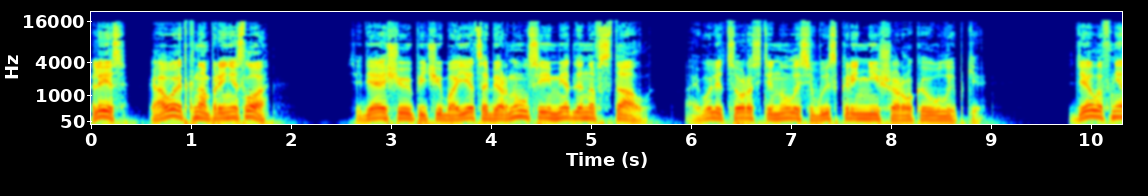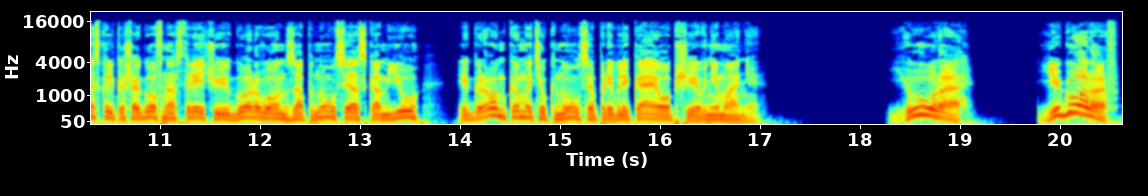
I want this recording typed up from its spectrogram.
«Лис, кого это к нам принесло?» Сидящий у печи боец обернулся и медленно встал, а его лицо растянулось в искренней широкой улыбке. Делав несколько шагов навстречу Егорову, он запнулся о скамью и громко матюкнулся, привлекая общее внимание. «Юра! Егоров!»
